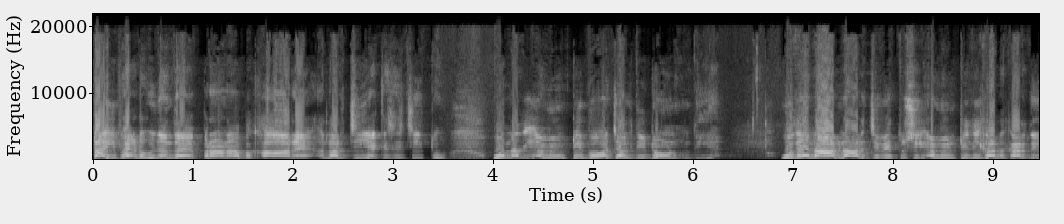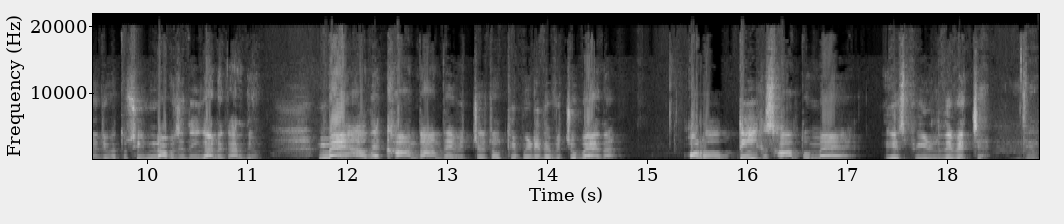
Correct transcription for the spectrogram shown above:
ਟਾਈਫਾਇਡ ਹੋ ਜਾਂਦਾ ਹੈ, ਪੁਰਾਣਾ ਬੁਖਾਰ ਹੈ ਅਲਰਜੀ ਹੈ ਕਿਸੇ ਚੀਜ਼ ਤੋਂ, ਉਹਨਾਂ ਦੀ ਇਮਿਊਨਿਟੀ ਬਹੁਤ ਜਲਦੀ ਡਾਊਨ ਹੁੰਦੀ ਹੈ। ਉਹਦੇ ਨਾਲ ਨਾਲ ਜਿਵੇਂ ਤੁਸੀਂ ਇਮਿਊਨਿਟੀ ਦੀ ਗੱਲ ਕਰਦੇ ਹੋ, ਜਿਵੇਂ ਤੁਸੀਂ ਨਬਜ਼ ਦੀ ਗੱਲ ਕਰਦੇ ਹੋ, ਮੈਂ ਆਪਦੇ ਖਾਨਦਾਨ ਦੇ ਵਿੱਚੋਂ, ਚੌਥੀ ਪੀੜ੍ਹੀ ਦੇ ਵਿੱਚੋਂ ਵੈਦ ਹਾਂ ਔਰ 30 ਕੁ ਸਾਲ ਤੋਂ ਮੈਂ ਇਸ ਫੀਲਡ ਦੇ ਵਿੱਚ ਹੈ। ਜੀ।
